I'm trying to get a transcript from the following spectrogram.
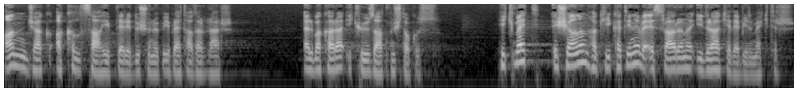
Ancak akıl sahipleri düşünüp ibret alırlar. El-Bakara 269 Hikmet, eşyanın hakikatini ve esrarını idrak edebilmektir.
